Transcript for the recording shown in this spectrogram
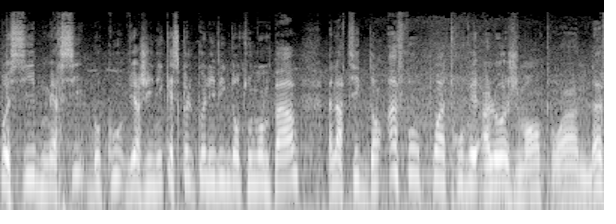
possibles. Merci beaucoup Virginie. Qu'est-ce que le co-living dont tout le monde parle? Un article dans info.trouver un logement.9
